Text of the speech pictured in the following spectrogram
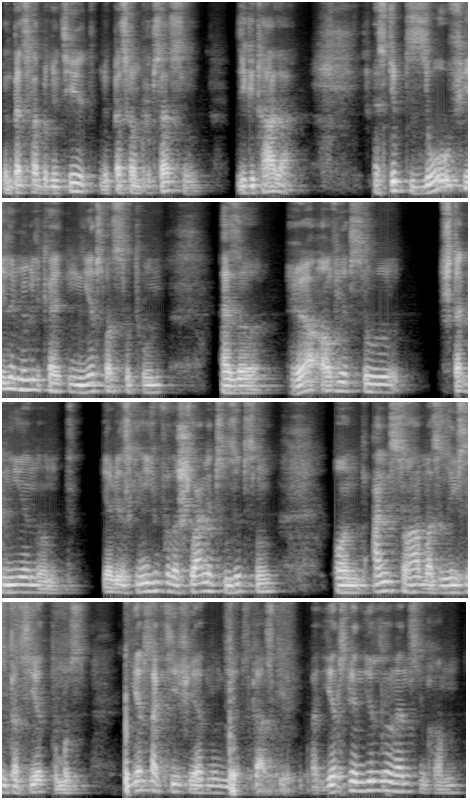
mit besserer Bonität, mit besseren Prozessen, digitaler. Es gibt so viele Möglichkeiten, jetzt was zu tun. Also hör auf jetzt zu stagnieren und ja, wie das Kaninchen vor der Schlange zu sitzen und Angst zu haben, was als nächstes passiert. Du musst jetzt aktiv werden und jetzt Gas geben. Weil jetzt werden die Insolvenzen kommen.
